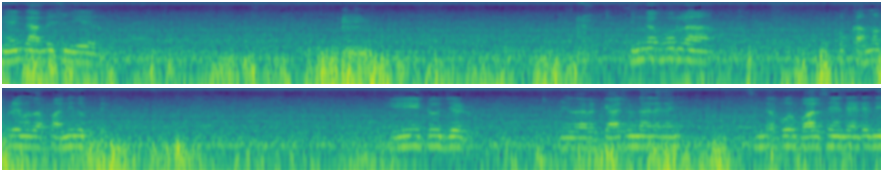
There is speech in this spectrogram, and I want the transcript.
దేనికి ఆపరేషన్ చేయరు. సింగపూర్లో ఒక అమ్మ ప్రేమ తప్ప అన్నీ దొరుకుతాయి. ఏ టు జెడ్. మీ దగ్గర క్యాష్ ఉండాలి కానీ సింగపూర్ పాలసీ ఏంటంటే నీ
